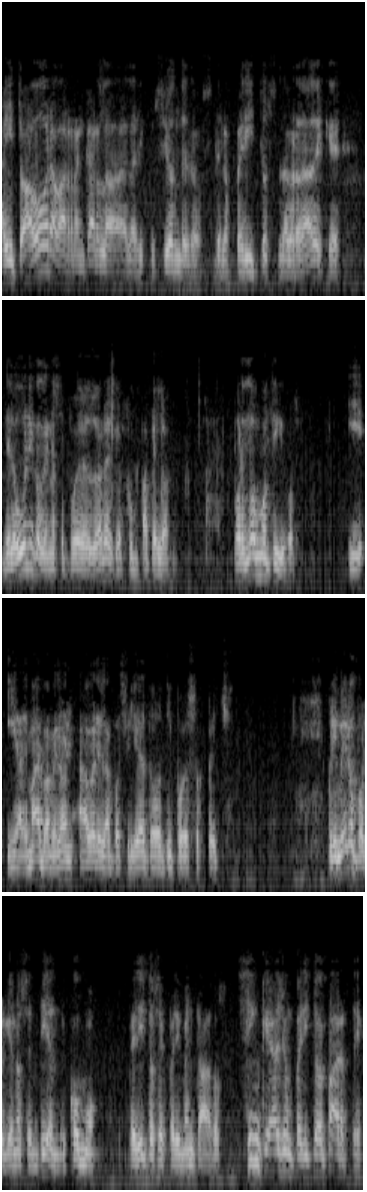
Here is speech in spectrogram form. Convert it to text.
Ahí ahora va a arrancar la, la discusión de los, de los peritos. La verdad es que de lo único que no se puede dudar es que fue un papelón. Por dos motivos. Y, y además el papelón abre la posibilidad de todo tipo de sospecha. Primero porque no se entiende cómo peritos experimentados, sin que haya un perito de parte,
